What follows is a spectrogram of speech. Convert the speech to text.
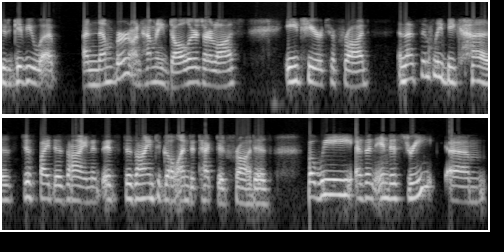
to give you a, a number on how many dollars are lost each year to fraud. And that's simply because, just by design, it's designed to go undetected, fraud is. But we, as an industry, um,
